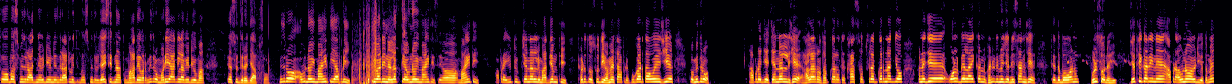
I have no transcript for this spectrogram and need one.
તો બસ મિત્રો, આજના વિડીયોની અંદર આટલું જ. બસ મિત્રો, જય સિદ્ધનાથ મહાદેવર. મિત્રો, મળીએ આગલા વિડીયોમાં. ત્યાં સુધી રજા આપશો. મિત્રો, અવનવી માહિતી આપણી ખેતીવાડીને લગતી અવનવી માહિતી માહિતી આપણે યુટ્યુબ ચેનલની માધ્યમથી ખેડૂતો સુધી હંમેશા આપણે પુગાડતા હોઈએ છીએ. તો મિત્રો, આપણે જે ચેનલ છે, હાલારનો ધબકારો તે ખાસ સબસ્ક્રાઈબ કરી નાખજો અને જે ઓલ બેલ આઇકન ઘંટડીનું જે નિશાન છે, તે દબાવવાનું ભૂલશો નહીં. જેથી કરીને આપણા અવનવા વીડિયો તમે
